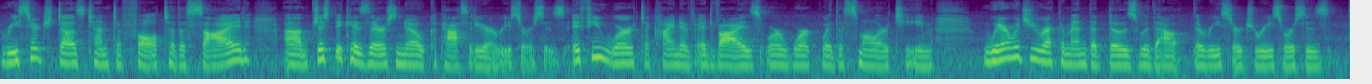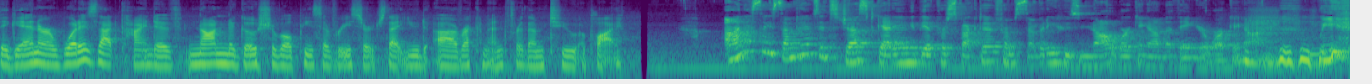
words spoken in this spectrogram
research does tend to fall to the side um, just because there's no capacity or resources. If you were to kind of advise or work with a smaller team, where would you recommend that those without the research resources begin, or what is that kind of non negotiable piece of research that you'd uh, recommend for them to apply? Honestly, sometimes it's just getting the perspective from somebody who's not working on the thing you're working on. we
